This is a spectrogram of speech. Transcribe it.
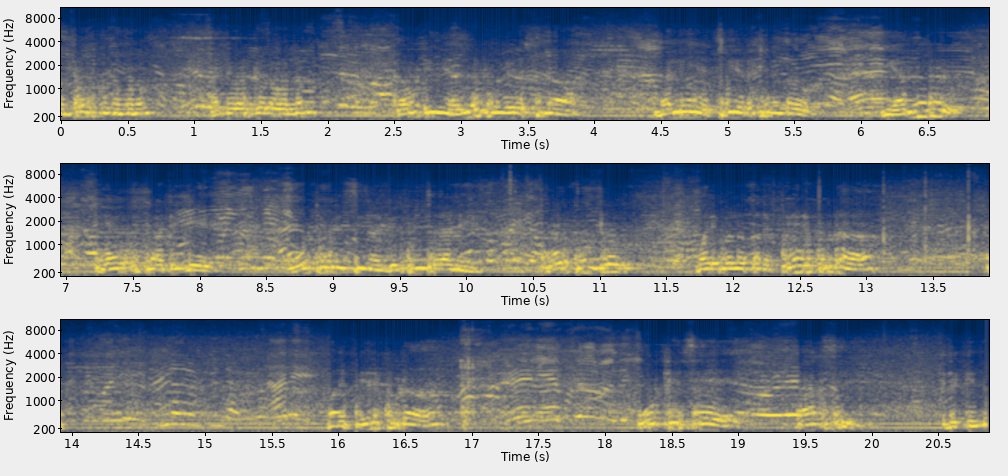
సంతోషంగా మనం అన్ని వర్గాల వల్ల. కాబట్టి మీ అందరూ పనిచేస్తున్న మళ్ళీ వచ్చే ఎలక్షన్లో మీ అందరూ టీఆర్ఎస్ పార్టీకి ఓటు వేసి నన్ను గెలిపించాలని కోరుకుంటూ మరి వాళ్ళ మన పేరు కూడా మన పేరు కూడా ఓటేసే బాక్స్ ఇట్లా కింద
